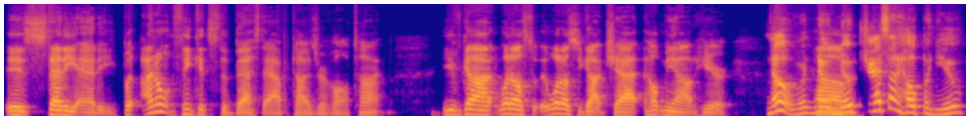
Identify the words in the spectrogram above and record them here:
is steady Eddie, but I don't think it's the best appetizer of all time. You've got what else? What else you got? Chat, help me out here. No, no, um, no. Chat's not helping you.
